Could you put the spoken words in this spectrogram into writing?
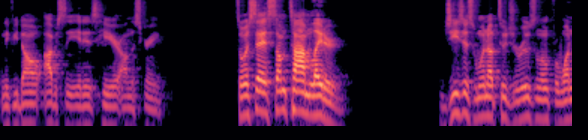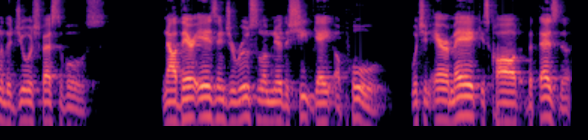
And if you don't, obviously it is here on the screen. So it says, sometime later, Jesus went up to Jerusalem for one of the Jewish festivals. Now there is in Jerusalem near the sheep gate a pool, which in Aramaic is called Bethesda,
